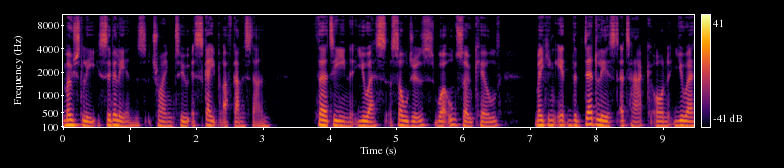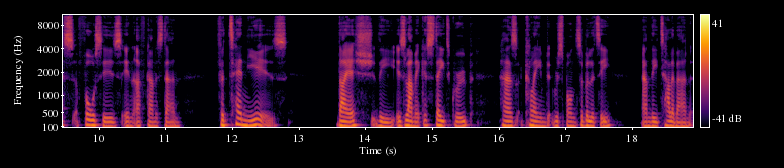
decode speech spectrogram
mostly civilians trying to escape Afghanistan. 13 US soldiers were also killed, making it the deadliest attack on US forces in Afghanistan for 10 years. Daesh, the Islamic State group, has claimed responsibility, and the Taliban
